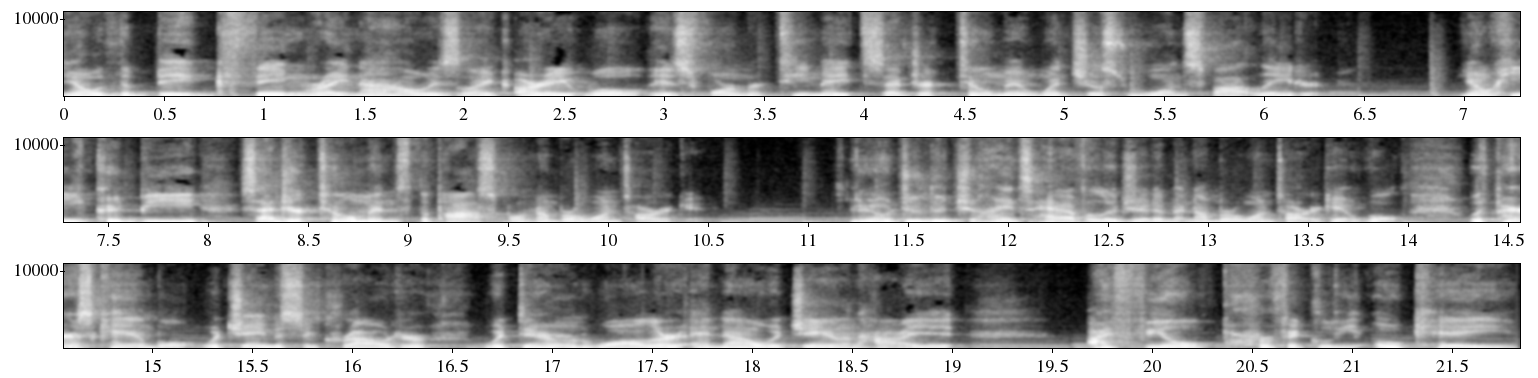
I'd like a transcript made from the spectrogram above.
you know, the big thing right now is like, all right, well, his former teammate, Cedric Tillman, went just one spot later. You know, he could be Cedric Tillman's the possible number one target. You know, do the Giants have a legitimate number one target? Well, with Parris Campbell, with Jamison Crowder, with Darren Waller, and now with Jalin Hyatt, I feel perfectly okay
